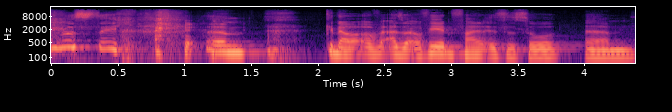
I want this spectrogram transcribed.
Lustig. ähm, genau, also auf jeden Fall ist es so, ähm,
